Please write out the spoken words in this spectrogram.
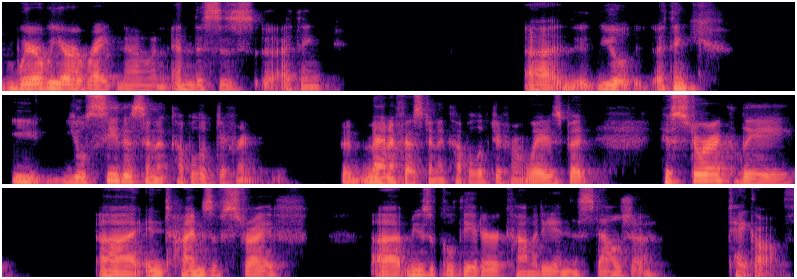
where we are right now, and, and this is, uh, I think, uh, you'll, I think you, you'll see this in a couple of different, uh, manifest in a couple of different ways, but historically, uh, in times of strife, uh, musical theater, comedy, and nostalgia take off.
